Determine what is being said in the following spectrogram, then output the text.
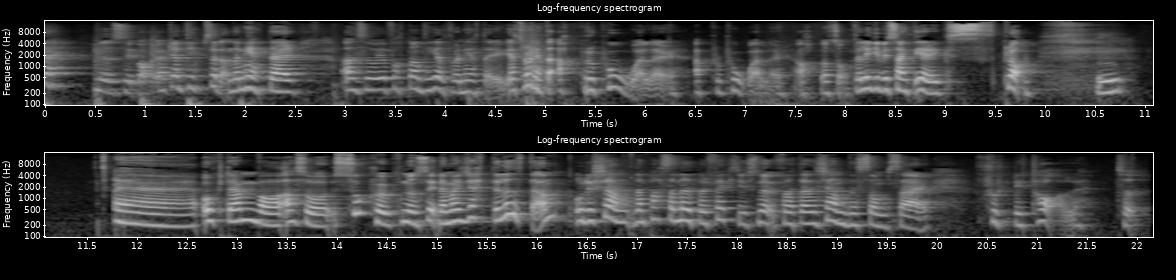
jättemysig bar. Jag kan tipsa den. Den heter, alltså jag fattar inte helt vad den heter. Jag tror den heter Apropå eller Apropå eller ja, något sånt. Den ligger vid Sankt Eriksplan. Mm. Eh, och den var alltså så sjukt mysig. Den var jätteliten och det känd, den passar mig perfekt just nu för att den kändes som så här 40-tal typ.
